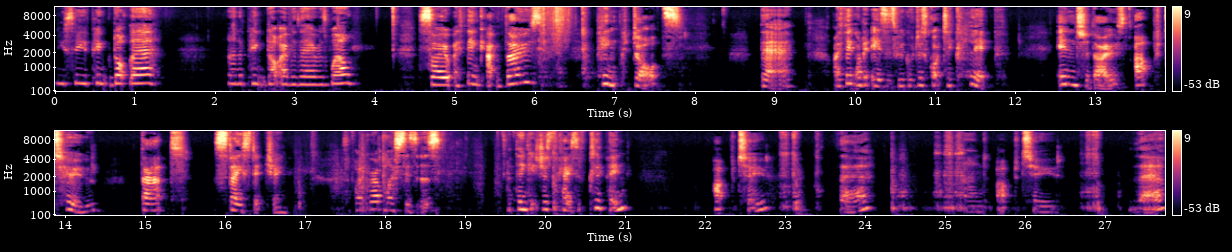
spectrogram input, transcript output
You see a pink dot there and a pink dot over there as well. So I think at those pink dots there, I think what it is, is we've just got to clip into those up to that stay stitching. So if I grab my scissors, I think it's just a case of clipping up to there and up to there.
